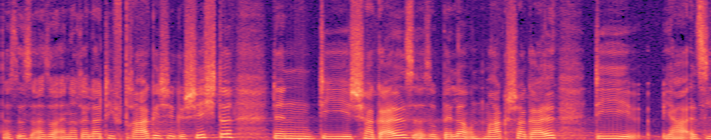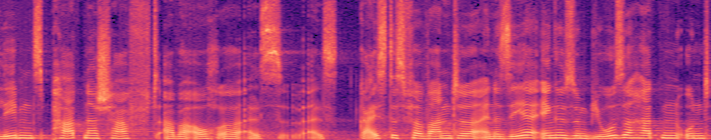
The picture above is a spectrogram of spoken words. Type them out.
Das ist also eine relativ tragische Geschichte, denn die Chagalls, also Bella und Marc Chagall, die ja als Lebenspartnerschaft, aber auch äh, als, als Geistesverwandte eine sehr enge Symbiose hatten und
